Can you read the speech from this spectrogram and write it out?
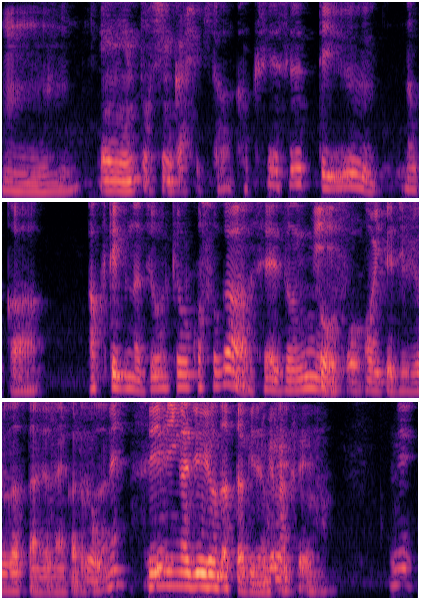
うん。延々と進化してきた。覚醒するっていう、なんか、アクティブな状況こそがうん。生存において重要だったんじゃないかとかね。睡眠が重要だったわけじゃなくて。で、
